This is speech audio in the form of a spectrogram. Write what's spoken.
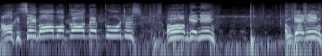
Oh, I can see them. Oh my god, they're gorgeous. Oh, I'm getting in. I'm getting in.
